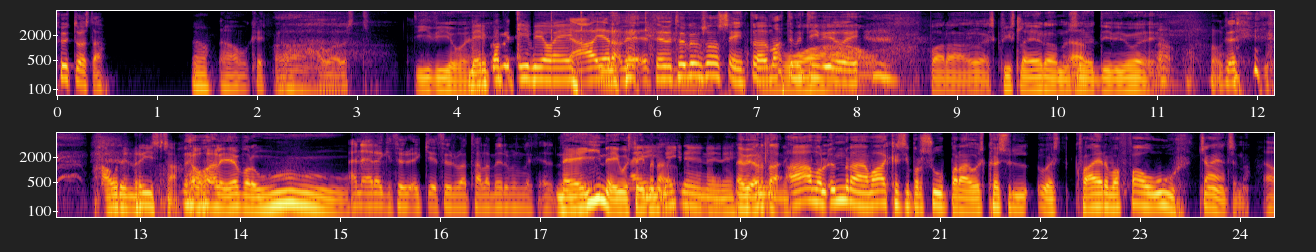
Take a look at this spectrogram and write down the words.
20. Já. Já, ok Ah, Áhugavert. DVOA Við erum komið DVOA Já, ég er að, við, þegar við tökum svo seint Það er Matti með DVOA Bara, þú veist, kvísla er að með sögur DVOA okay. Hárin Rísa. Já, alveg, ég er bara, úúúú En er ekki, þur, ekki þurfa að tala meira um er, Nei, nei, þú veist, ég Nei, meina nei, nei, nei, nei, Nei, við aðal umræðan var kannski bara svo bara, þú veist, hversu, þú veist, hvað erum við að fá úr Giantsina? Já,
